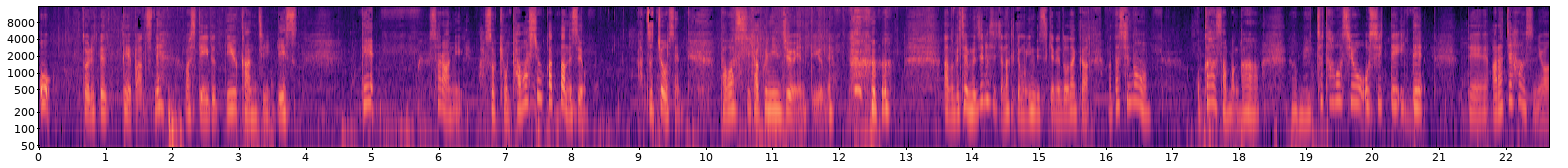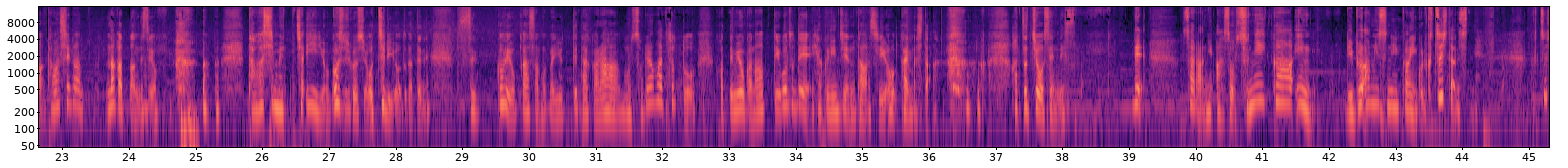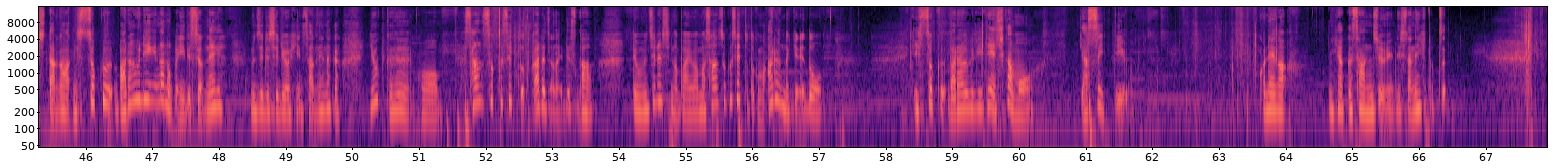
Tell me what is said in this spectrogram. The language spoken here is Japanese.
をトイレットペーパーですねはしているっていう感じです。でさらにあそう今日たわしを買ったんですよ。初挑戦。たわし120円っていうね。あの別に無印じゃなくてもいいんですけれどなんか私のお母様がめっちゃたわしを推していてでアラチハウスにはたわしがなかったんですよ。たわしめっちゃいいよゴシゴシ落ちるよとかってねすっごいお母様が言ってたからもうそれはちょっと買ってみようかなっていうことで120円のたわしを買いました。初挑戦です。でさらにあそうスニーカーインリブ編みスニーカーインこれ靴下ですね。靴下が1足バラ売りなのがいいですよね。無印良品さんね。なんかよくこう3足セットとかあるじゃないですか。でも無印の場合はまあ3足セットとかもあるんだけれど1足バラ売りでしかも安いっていう。これが230円でしたね1つ。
